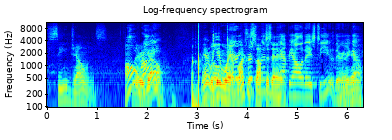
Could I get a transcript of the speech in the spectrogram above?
C. Jones. So there right. you go. Man, we Well, gave away a Merry bunch of stuff today. And happy holidays to you. There, There you go. go.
